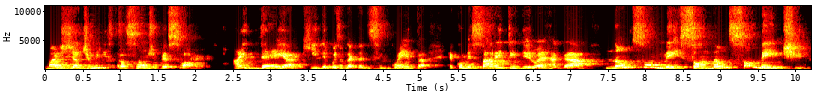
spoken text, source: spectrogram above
mas de administração de pessoal. A ideia aqui, depois da década de 50, é começar a entender o RH não somente, só, não somente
